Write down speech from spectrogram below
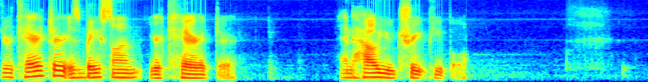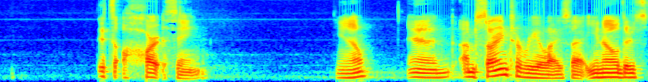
Your character is based on your character and how you treat people. It's a heart thing, you know? And I'm starting to realize that, you know, there's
